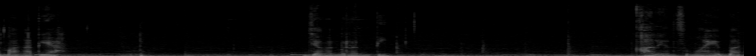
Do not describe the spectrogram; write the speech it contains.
Semangat ya. Jangan berhenti. Kalian semua hebat.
